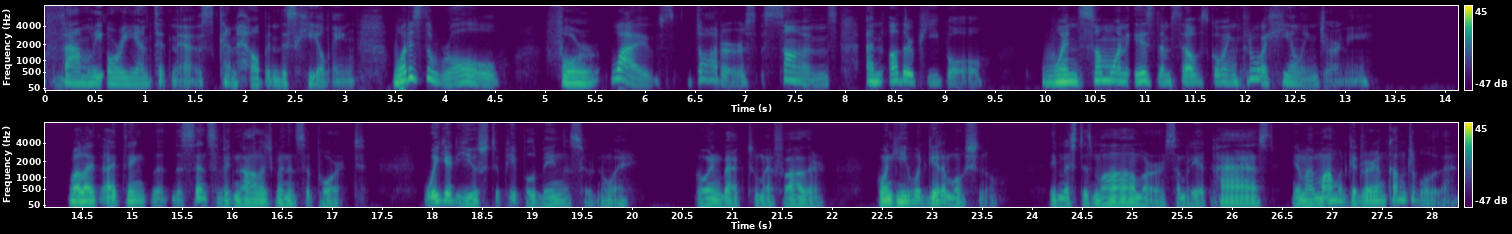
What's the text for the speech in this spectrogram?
family orientedness can help in this healing. What is the role for wives, daughters, sons, and other people when someone is themselves going through a healing journey? Well, I, I think that the sense of acknowledgement and support, we get used to people being a certain way. Going back to my father, when he would get emotional, he missed his mom or somebody had passed, you know, my mom would get very uncomfortable with that.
